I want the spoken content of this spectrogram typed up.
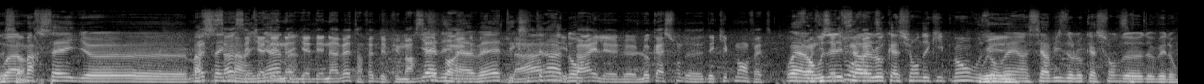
ou. Marseille, euh, Ouais, c'est Marseille ça, c'est qu'il y, a des il y a des navettes en fait depuis Il Marseille. y a des navettes, là, etc. Et Donc- pareil, le, le- location de- d'équipement en fait. Ouais, alors vous allez tout, faire en la fait. location d'équipement, vous Oui. aurez un service de location de, de vélo.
